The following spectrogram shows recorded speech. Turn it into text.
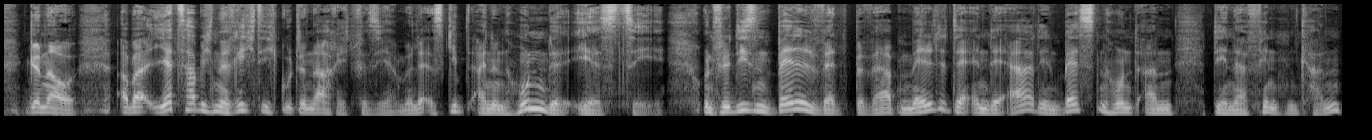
Genau. Aber jetzt habe ich eine richtig gute Nachricht für Sie, Herr Müller. Es gibt einen Hunde-ESC. Und für diesen Bell-Wettbewerb meldet der NDR den besten Hund an, den er finden kann.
